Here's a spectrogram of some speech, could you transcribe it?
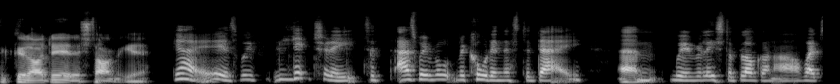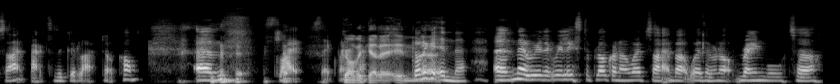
a good idea this time of year. Yeah, it is. We've literally, to, as we're recording this today, um, we released a blog on our website, backtothegoodlife.com. Um, slight segue. Got to get it in. Got to there. get in there. Um, no, we released a blog on our website about whether or not rainwater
